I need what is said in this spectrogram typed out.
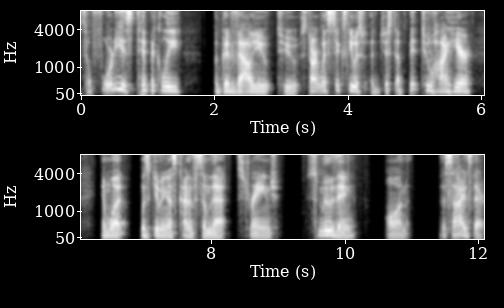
So 40 is typically a good value to start with. 60 was uh, just a bit too high here, and what was giving us kind of some of that strange smoothing on the sides there.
